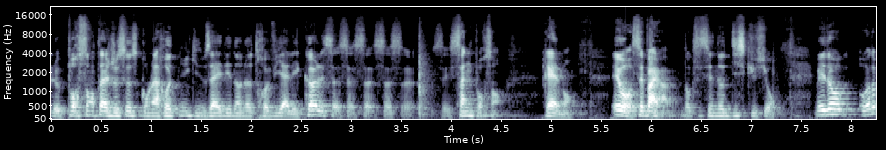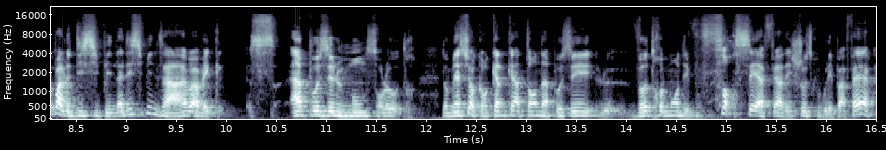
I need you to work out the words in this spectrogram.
le pourcentage de choses qu'on a retenu qui nous a aidé dans notre vie à l'école, c'est 5%, réellement. Et bon, c'est pas grave. Donc, c'est notre discussion. Mais donc, quand on parle de discipline, la discipline, ça a à voir avec imposer le monde sur l'autre. Donc, bien sûr, quand quelqu'un tente d'imposer votre monde et vous forcer à faire des choses que vous ne voulez pas faire,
